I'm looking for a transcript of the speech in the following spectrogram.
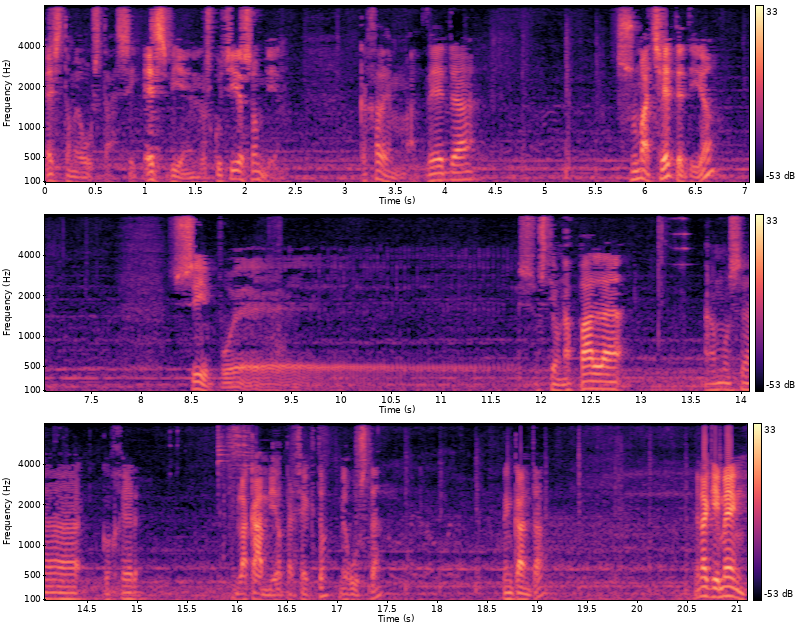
Esto me gusta, sí, es bien. Los cuchillos son bien. Caja de madera. Es un machete, tío. Sí, pues... Hostia, una pala. Vamos a coger... La cambio, perfecto. Me gusta. Me encanta. Ven aquí, men.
